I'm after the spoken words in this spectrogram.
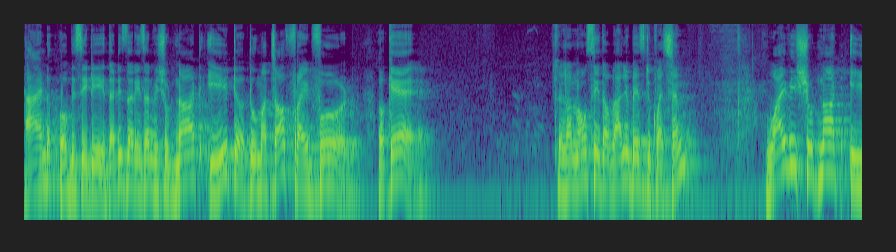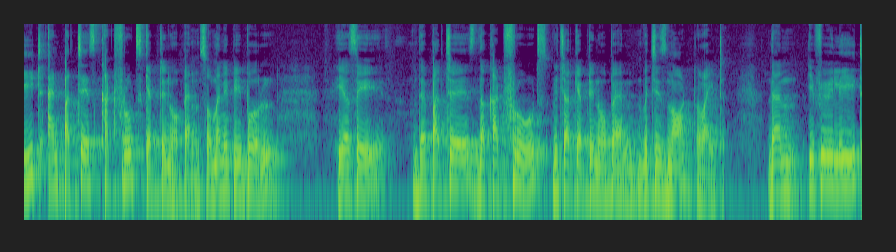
and obesity. That is the reason we should not eat too much of fried food. Okay? Children now see the value based question why we should not eat and purchase cut fruits kept in open? So many people here see they purchase the cut fruits which are kept in open which is not right. Then if we will eat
